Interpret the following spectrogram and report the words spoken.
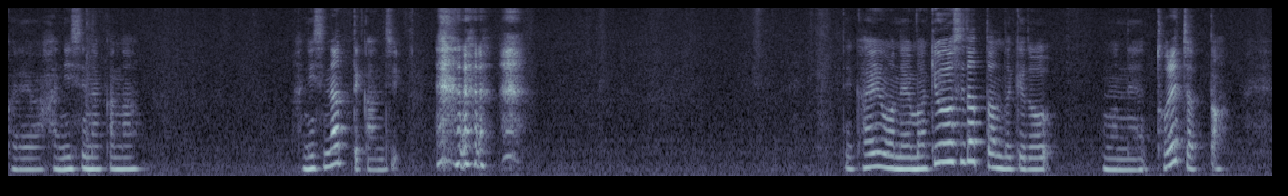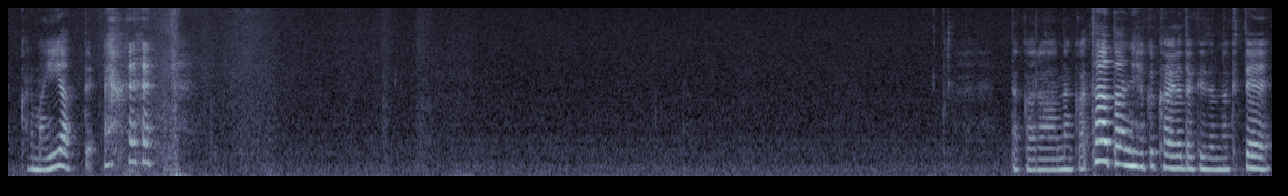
これはハニシナかな。ハニシナって感じ。で髪もね巻き下ろしだったんだけどもうね取れちゃった。からまあいいやって。だからなんかただ単に服変えるだけじゃなくて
